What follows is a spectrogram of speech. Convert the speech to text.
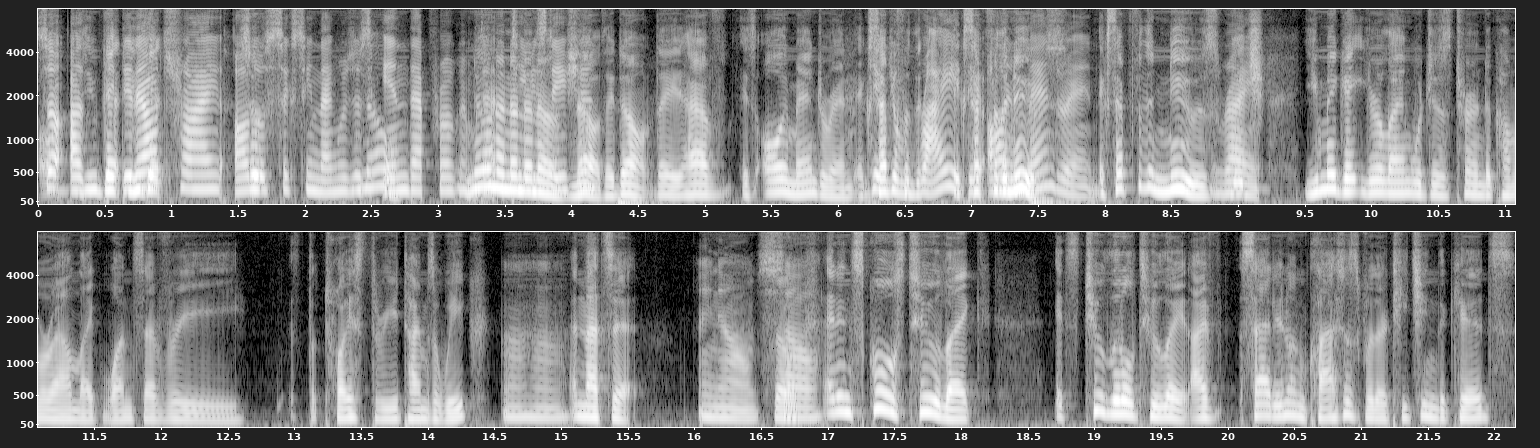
So uh, you get did you they all get- try all so- those 16 languages No. in that program? no, that no, no, no, TV no, station? no. They don't. They have it's all in Mandarin except you're for the right, except they're for the news. Mandarin. Except for the news, Right. which you may get your languages turned to come around like once every th- twice, three times a week, Uh-huh. and that's it. I know. So, So, and in schools too, like it's too little, too late. I've sat in on classes where they're teaching the kids,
